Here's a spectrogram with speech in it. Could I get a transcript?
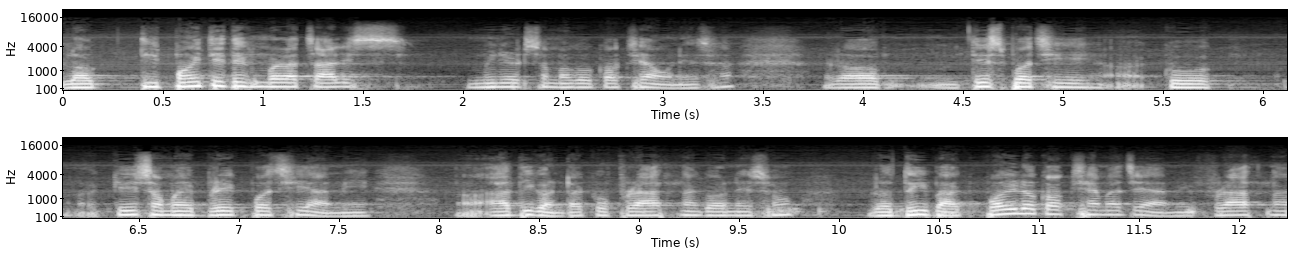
लग ती पैँतिसदेखिबाट चालिस मिनटसम्मको कक्षा हुनेछ। र त्यसपछिको केही समय ब्रेकपछि हामी आधी घन्टाको प्रार्थना गर्नेछौँ र दुई भाग। पहिलो कक्षामा चाहिँ हामी प्रार्थना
